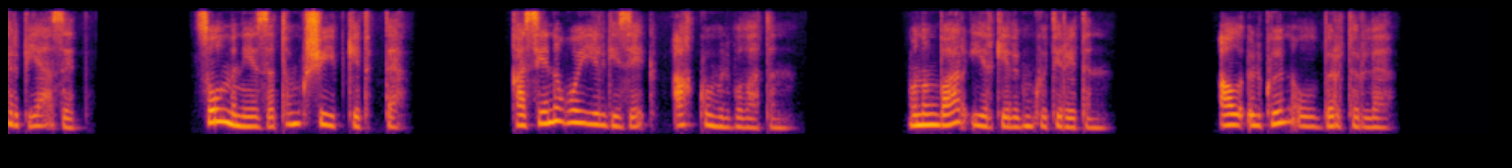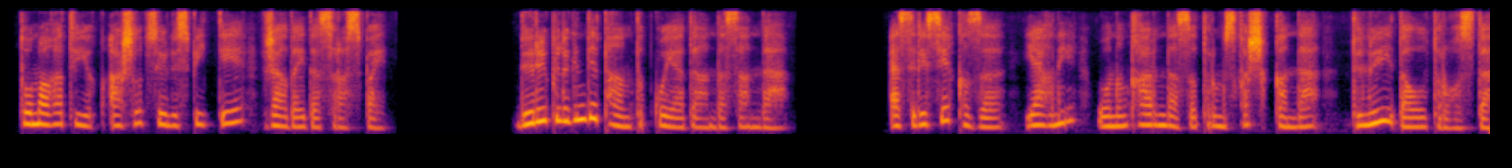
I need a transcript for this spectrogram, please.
кірпия еді. Сол мінезі тым күшейіп кетіпті. Қасені ғой елгезек ақ көңіл болатын. Мұның бар еркелігін көтеретін. Ал үлкен ұл бір түрлі. Томаға тұйық ашылып сөйлеспейді де жағдайда сұраспайды. Дөрекілігін де танытып қояды анда санда әсіресе қызы яғни оның қарындасы тұрмысқа шыққанда дүлей дауыл тұрғызды.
